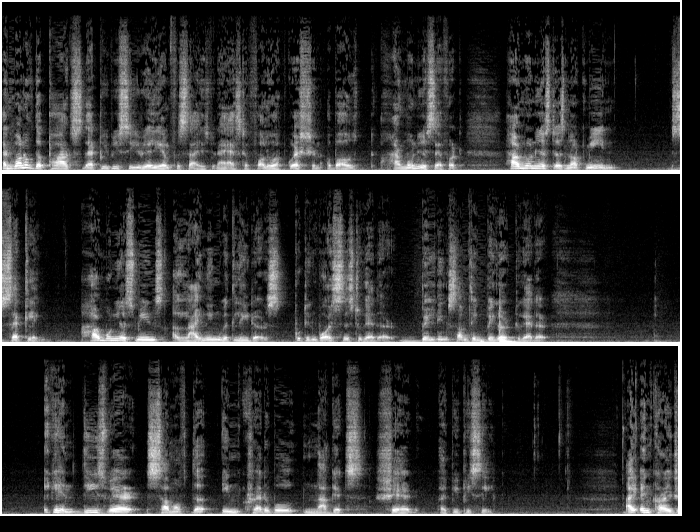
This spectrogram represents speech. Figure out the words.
And one of the parts that PPC really emphasized when I asked a follow up question about harmonious effort, harmonious does not mean settling. Harmonious means aligning with leaders, putting voices together, building something bigger together. Again, these were some of the incredible nuggets shared by PPC. I encourage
